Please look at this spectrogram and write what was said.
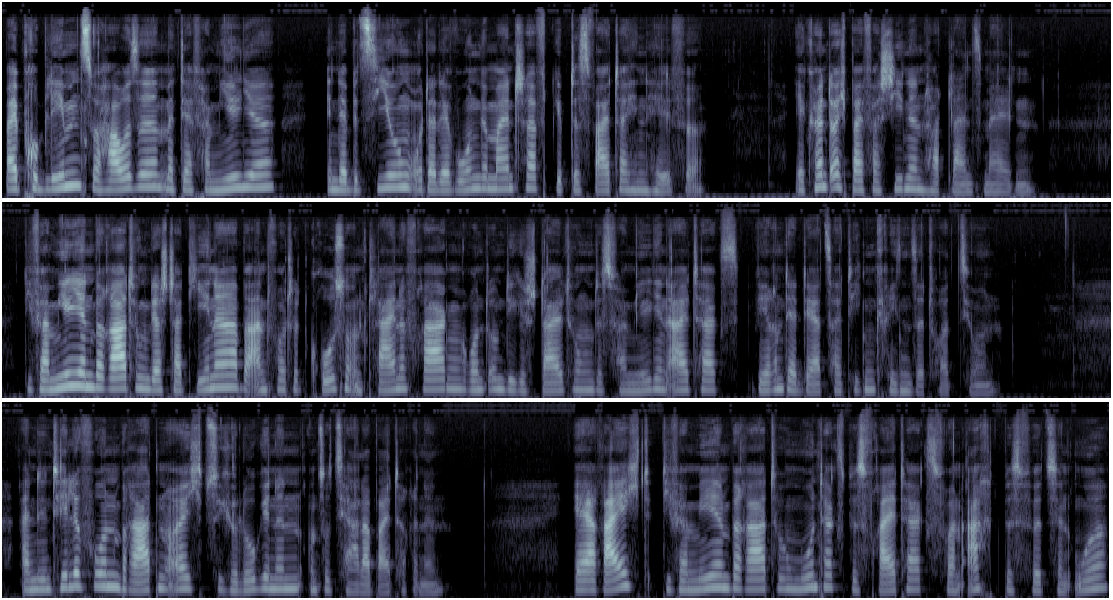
Bei Problemen zu Hause, mit der Familie, in der Beziehung oder der Wohngemeinschaft gibt es weiterhin Hilfe. Ihr könnt euch bei verschiedenen Hotlines melden. Die Familienberatung der Stadt Jena beantwortet große und kleine Fragen rund um die Gestaltung des Familienalltags während der derzeitigen Krisensituation. An den Telefonen beraten euch Psychologinnen und Sozialarbeiterinnen. Ihr erreicht die Familienberatung montags bis freitags von 8 bis 14 Uhr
